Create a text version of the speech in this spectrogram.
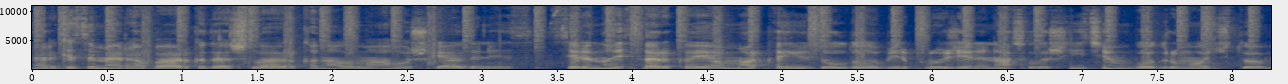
Herkese merhaba arkadaşlar. Kanalıma hoş geldiniz. Serenay Sarıkaya marka yüz olduğu bir projenin açılışı için Bodrum'a uçtu.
